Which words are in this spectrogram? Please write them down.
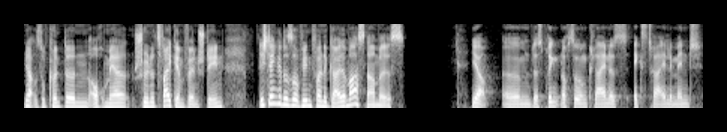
ja, so könnten auch mehr schöne Zweikämpfe entstehen ich denke, dass es auf jeden Fall eine geile Maßnahme ist. Ja, ähm, das bringt noch so ein kleines extra Element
